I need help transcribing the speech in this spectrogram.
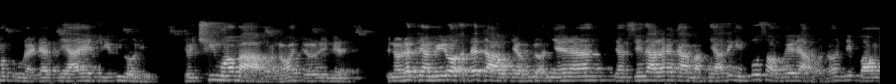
မကုန်နိုင်တဲ့ဘုရားရဲ့ကျေးဇူးတော်တွေချီးမွမ်းပါပေါ့နော်ကျွန်တော်တို့နေကျွန်တော်လည်းပြန်ပြီးတော့အသက်တာကိုပြန်ပြီးတော့အများအားပြန်စဉ်းစားတဲ့အခါမှာဘုရားသခင်ပို့ဆောင်ခဲ့တာပေါ့နော်နှစ်ပေါင်း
